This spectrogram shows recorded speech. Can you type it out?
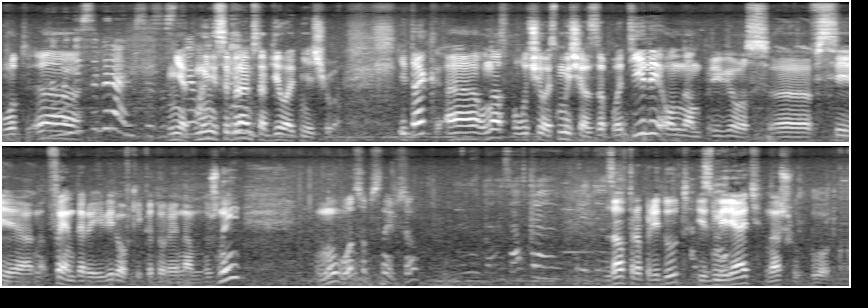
Вот. Но э, мы не собираемся застревать. нет, мы не собираемся там делать нечего. Итак, э, у нас получилось, мы сейчас заплатили, он нам привез э, все фендеры и веревки, которые нам нужны. Ну вот, собственно, и все. Ну завтра придет. Завтра придут измерять нашу лодку.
